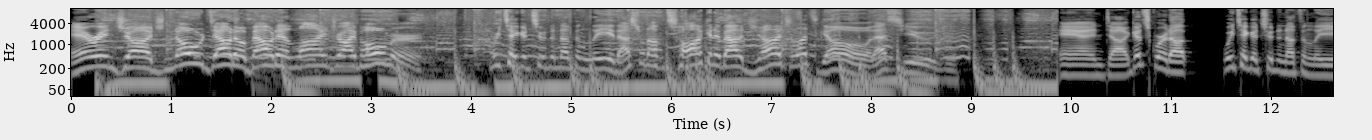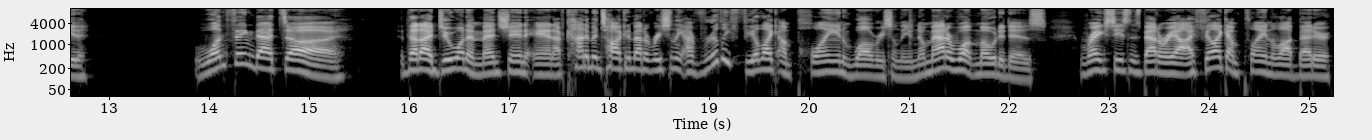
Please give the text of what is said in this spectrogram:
Aaron Judge, no doubt about it, line drive homer. We take a 2 to nothing lead. That's what I'm talking about, Judge. Let's go. That's huge. And uh, good squared up. We take a 2 to nothing lead. One thing that uh, that I do want to mention, and I've kind of been talking about it recently, I really feel like I'm playing well recently, no matter what mode it is. Ranked Seasons, Battle Royale, I feel like I'm playing a lot better.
